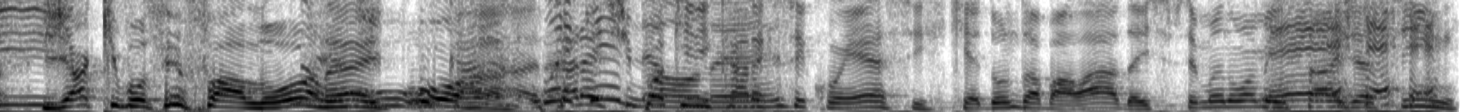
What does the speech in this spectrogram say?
e- já que você falou, né? e, O, o porra. cara, o cara é que tipo não, aquele né? cara que você conhece, que é dono da balada, e se você manda uma mensagem É. assim,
